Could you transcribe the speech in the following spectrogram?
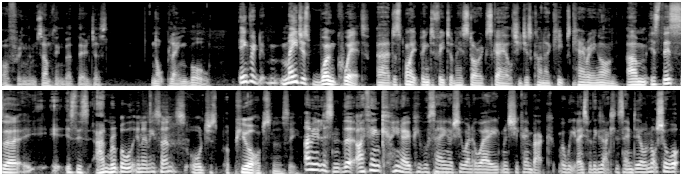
offering them something, but they're just not playing ball. Ingrid May just won't quit, uh, despite being defeated on a historic scale. She just kind of keeps carrying on. Um, is this uh, is this admirable in any sense, or just a pure obstinacy? I mean, listen, the, I think, you know, people saying oh, she went away when she came back a week later with exactly the same deal. I'm not sure what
